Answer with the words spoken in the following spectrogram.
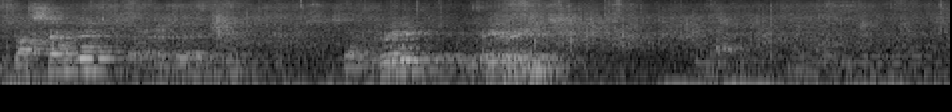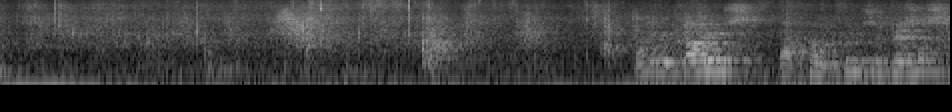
Is that seconded? Is that agreed? Thank you, colleagues. That concludes the business.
